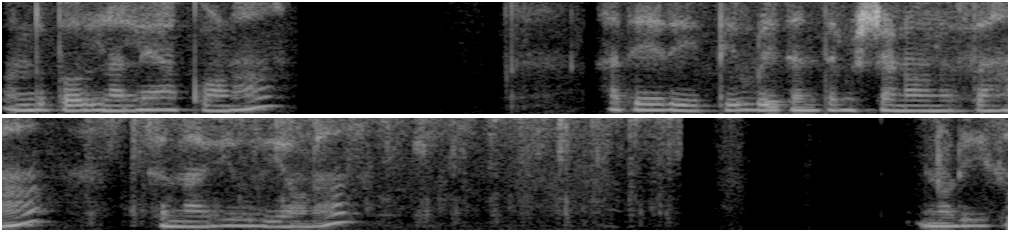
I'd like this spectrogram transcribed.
ಒಂದು ಬೌಲ್ನಲ್ಲಿ ಹಾಕೋಣ. ಅದೇ ರೀತಿ ಉಳಿದಂಥ ಮಿಶ್ರಣವನ್ನು ಸಹ ಚೆನ್ನಾಗಿ ಉರಿಯೋಣ ನೋಡಿ, ಈಗ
